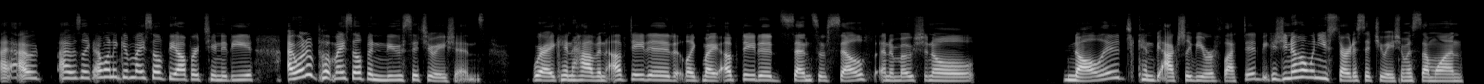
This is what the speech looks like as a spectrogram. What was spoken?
I, I would I was like, I want to give myself the opportunity. I want to put myself in new situations where I can have an updated, like my updated sense of self and emotional knowledge can be, actually be reflected. Because you know how when you start a situation with someone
